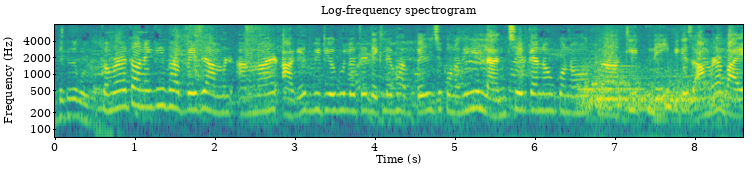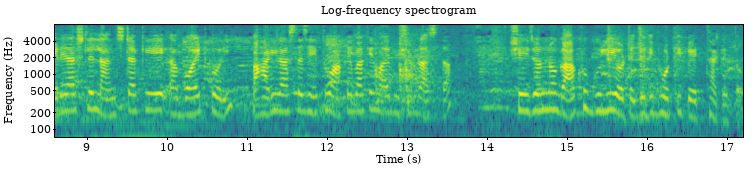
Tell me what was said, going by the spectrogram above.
খেতে খেতে বলবে তোমরা হয়তো অনেকেই ভাববে যে আম- আমার আগের ভিডিওগুলোতে দেখলে ভাববে যে কোনোদিনই লাঞ্চের কেন কোনো ক্লিপ নেই বিকজ আমরা বাইরে আসলে লাঞ্চটাকে অ্যাভয়েড করি। পাহাড়ি রাস্তা যেহেতু আঁকে বাঁকে হয় ভীষণ রাস্তা, সেই জন্য গা খুব গুলিয়ে ওঠে যদি ভর্তি পেট থাকে তো।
